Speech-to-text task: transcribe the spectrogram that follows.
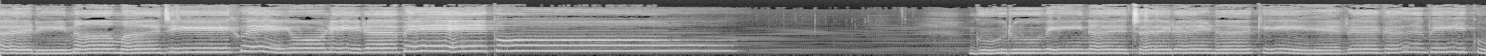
ಹರಿನಾಮ ಜಿಹ್ವೆಯೊಳಿರಬೇಕು ಗುರುವಿನ ಚರಣಕ್ಕೆ ಎರಗಬೇಕು.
